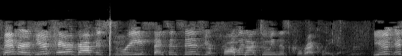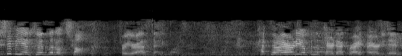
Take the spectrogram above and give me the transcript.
Remember, if your paragraph is three sentences, you're probably not doing this correctly. You, it should be a good little chunk for your essay. Did I already open the Pear Deck, right? I already did.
